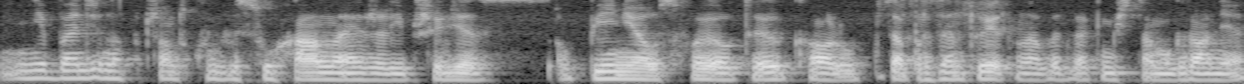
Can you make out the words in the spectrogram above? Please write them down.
nie będzie na początku wysłuchana, jeżeli przyjdzie z opinią swoją tylko lub zaprezentuje to nawet w jakimś tam gronie,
